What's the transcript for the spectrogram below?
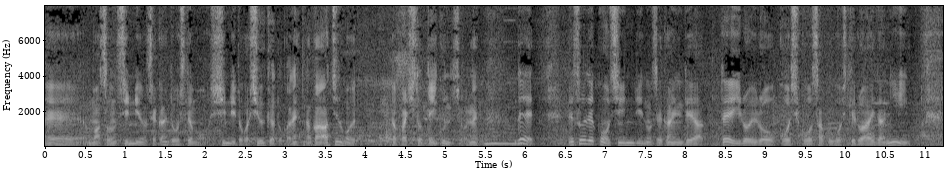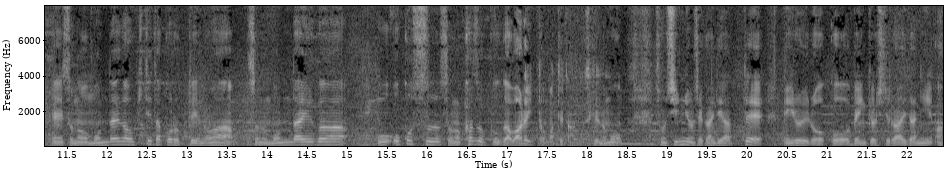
えーまあ、その心理の世界にどうしても心理とか宗教とかねなんかあっちの方やっぱり人って行くんですよね、ん。でえーそれでこう心理の世界に出会っていろいろこう試行錯誤してる間に、えーその問題が起きてた頃っていうのはその問題がを起こすその家族が悪いと思ってたんですけども、その心理の世界に出会っていろいろこう勉強してる間にあ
